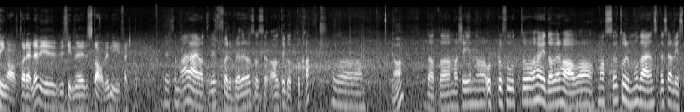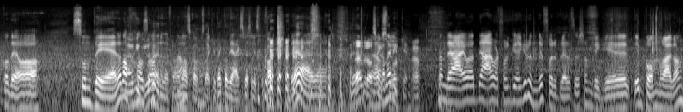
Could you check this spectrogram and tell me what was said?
ting avtar heller. Vi, vi finner stadig nye felt. Da. Det som er, er jo at vi forbereder oss også alltid godt på kart. Og Ja. Datamaskin og ortofoto og høyde over havet og masse. Tormod er en spesialist på det å sondere, da. Det er jo hyggelig Altså, å høre det fra en ja. landskapsarkitekt at jeg er spesialist på kart. Det er, eh, det, Det er bra det kan jeg like. Ja. Men det er jo, det er i hvert fall grundige forberedelser som ligger i bånn hver gang.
